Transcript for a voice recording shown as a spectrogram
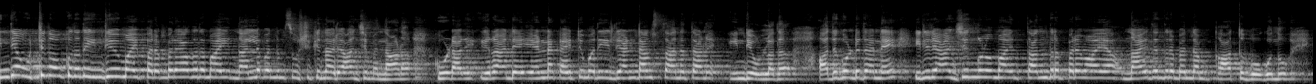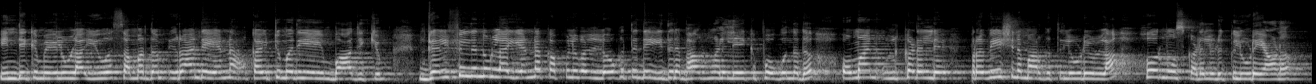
ഇന്ത്യ ഉറ്റുനോക്കുന്നത് ഇന്ത്യയുമായി പരമ്പരാഗതമായി നല്ല ബന്ധം സൂക്ഷിക്കുന്ന രാജ്യമെന്നാണ്. കൂടാതെ ഇറാന്റെ എണ്ണ കയറ്റുമതിയിൽ രണ്ടാം സ്ഥാനത്താണ് ഇന്ത്യ ഉള്ളത്. അതുകൊണ്ട് തന്നെ ഇരു രാജ്യങ്ങളുമായി തന്ത്രപരമായ നയതന്ത്ര ബന്ധം കാത്തുപോകുന്നു. ഇന്ത്യയ്ക്ക് മേലുള്ള യു എസ് സമ്മർദ്ദം ഇറാന്റെ എണ്ണ കയറ്റുമതിയെയും ബാധിക്കും. ഗൾഫിൽ നിന്നുള്ള എണ്ണ കപ്പലുകൾ ലോകത്തിന്റെ ഇതര ഭാഗങ്ങളിലേക്ക് പോകുന്നത് ഒമാൻ ഉൾക്കടലിലെ പ്രവേശന മാർഗത്തിലൂടെയുള്ള ഹോർമോസ് കടലിടുക്കിലൂടെയാണ്.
